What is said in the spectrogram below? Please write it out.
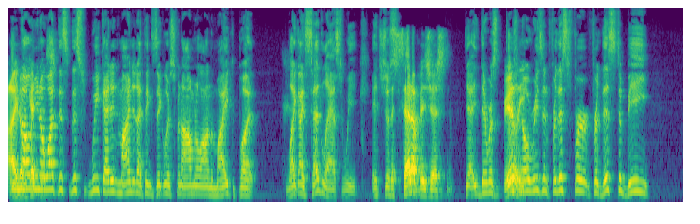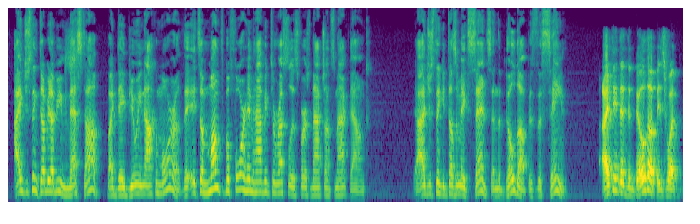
I you don't know, you know this. what? This this week I didn't mind it. I think Ziggler's phenomenal on the mic, but like I said last week, it's just The setup is just yeah. There was Really? there's no reason for this for for this to be. I just think WWE messed up by debuting Nakamura. It's a month before him having to wrestle his first match on SmackDown. I just think it doesn't make sense, and the build-up is the same. I think that the buildup is what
